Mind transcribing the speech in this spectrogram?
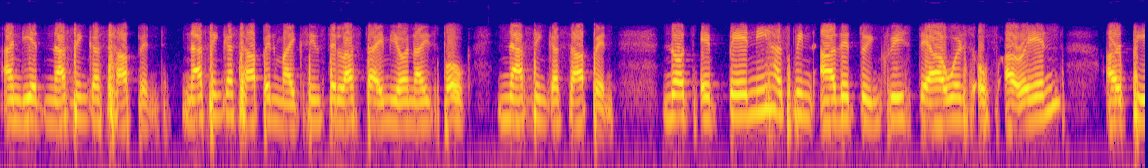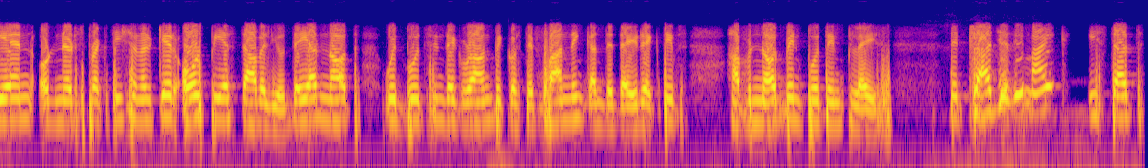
and yet nothing has happened. Nothing has happened, Mike, since the last time you and I spoke. Nothing has happened. Not a penny has been added to increase the hours of RN, RPN, or nurse practitioner care, or PSW. They are not with boots in the ground because the funding and the directives have not been put in place. The tragedy, Mike, is that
